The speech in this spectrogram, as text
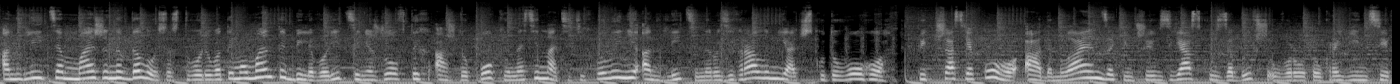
Англійцям майже не вдалося створювати моменти біля воріт синьо-жовтих, аж допоки на 17-й хвилині англійці не розіграли м'яч з кутового, під час якого Адам Лайн закінчив зв'язку, забивши у ворота українців.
